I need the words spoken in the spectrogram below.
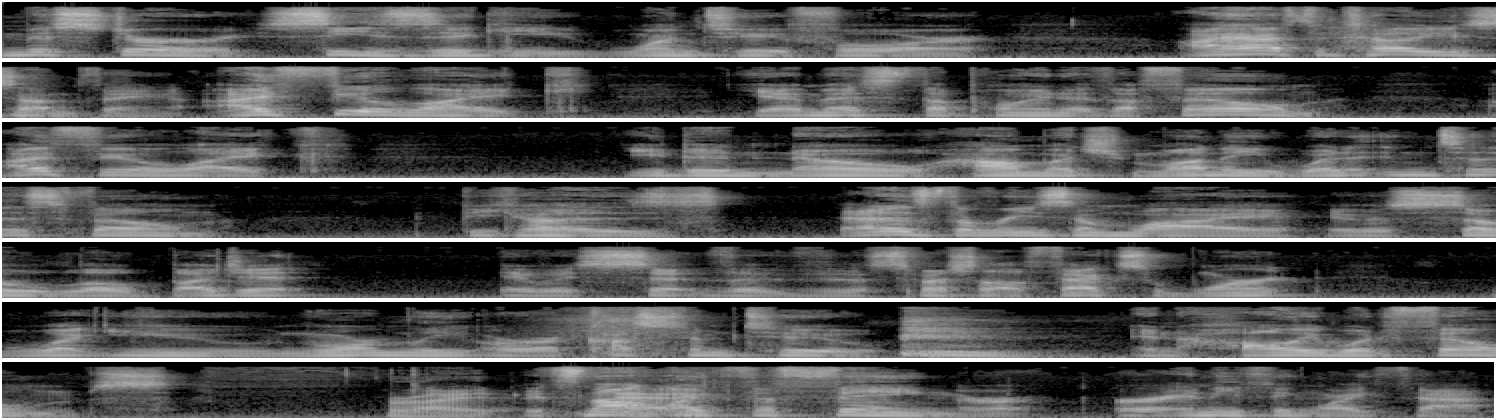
Mr. C Ziggy 124, I have to tell you something. I feel like you missed the point of the film. I feel like you didn't know how much money went into this film because that is the reason why it was so low budget. It was so, the, the special effects weren't what you normally are accustomed to in Hollywood films. Right. It's not I- like The Thing or, or anything like that.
